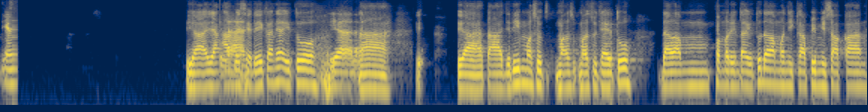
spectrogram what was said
yang Ya, yang ABCD kan ya itu. Ya. Nah, ya, tak jadi maksud, maksud maksudnya itu dalam pemerintah itu dalam menyikapi misalkan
